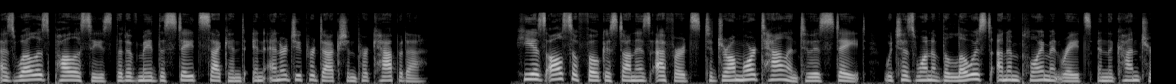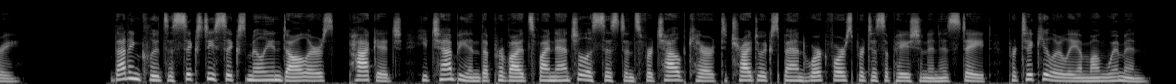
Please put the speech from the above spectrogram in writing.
as well as policies that have made the state second in energy production per capita. He has also focused on his efforts to draw more talent to his state, which has one of the lowest unemployment rates in the country. That includes a $66 million package he championed that provides financial assistance for childcare to try to expand workforce participation in his state, particularly among women.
